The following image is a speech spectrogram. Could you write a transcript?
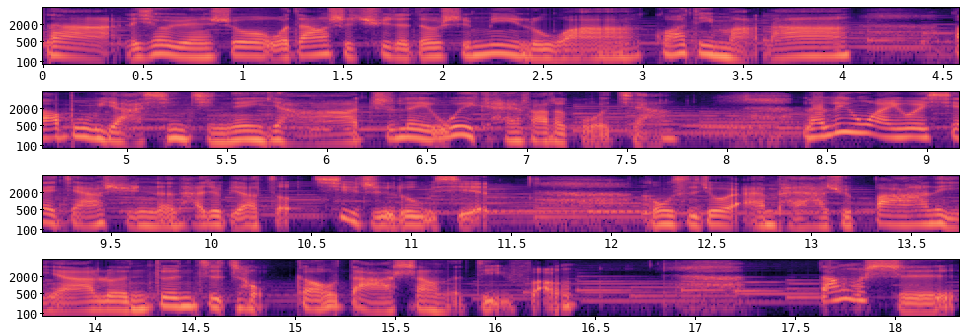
那李秀媛说：“我当时去的都是秘鲁啊、瓜地马拉、巴布亚新几内亚啊之类未开发的国家。”那另外一位谢家勋呢，他就比较走气质路线，公司就会安排他去巴黎啊、伦敦这种高大上的地方。当时。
